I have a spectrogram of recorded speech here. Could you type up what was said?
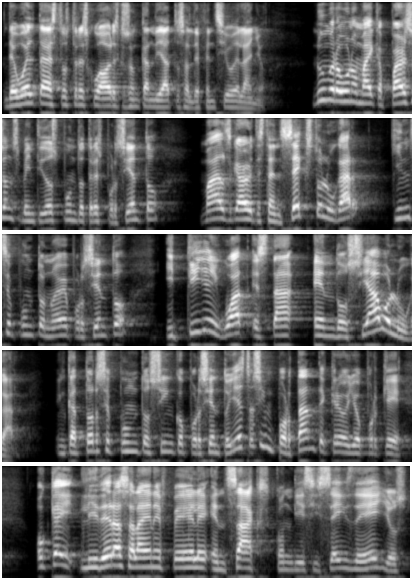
de vuelta a estos tres jugadores que son candidatos al defensivo del año. Número uno, Micah Parsons, 22.3%. Miles Garrett está en sexto lugar, 15.9%. Y TJ Watt está en doceavo lugar, en 14.5%. Y esto es importante, creo yo, porque, ok, lideras a la NFL en sacks con 16 de ellos,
